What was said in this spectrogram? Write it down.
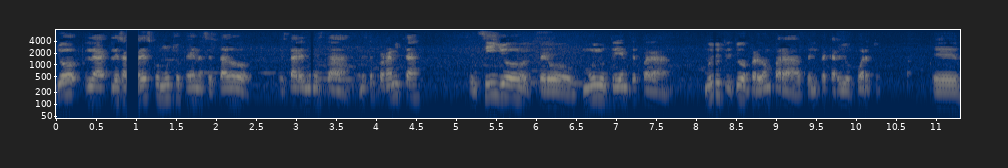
yo la- les agradezco mucho que hayan aceptado estar en, esta, en este programita sencillo, pero muy nutriente para, muy nutritivo, perdón, para Felipe Carrillo Puerto. Eh,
